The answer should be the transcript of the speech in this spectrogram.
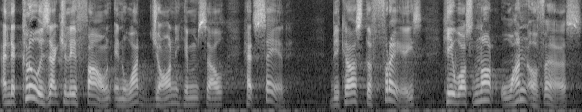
and the clue is actually found in what John himself had said. Because the phrase, he was not one of us,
